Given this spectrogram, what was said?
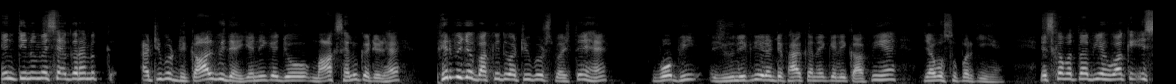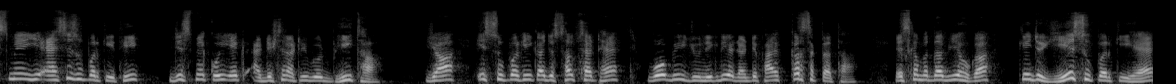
ان تینوں میں سے اگر ہم ایک ایٹریبیوٹ نکال بھی دیں یعنی کہ جو مارکس ایلوکیٹڈ ہے، پھر بھی جو باقی دو ایٹریبیوٹس بچتے ہیں وہ بھی یونیکلی آئیڈینٹیفائی کرنے کے لیے کافی ہیں یا وہ سپر کی ہیں۔ اس کا مطلب یہ ہوا کہ اس میں یہ ایسی سپر کی تھی جس میں کوئی ایک ایڈیشنل ایٹریبیوٹ بھی تھا یا اس سپر کی کا جو سب سیٹ ہے وہ بھی یونیکلی آئیڈینٹیفائی کر سکتا تھا۔ اس کا مطلب یہ ہوگا کہ جو یہ سپر کی ہے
